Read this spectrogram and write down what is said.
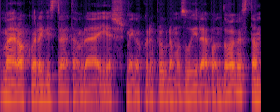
már akkor regisztráltam rá, és még akkor a programozó irában dolgoztam,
